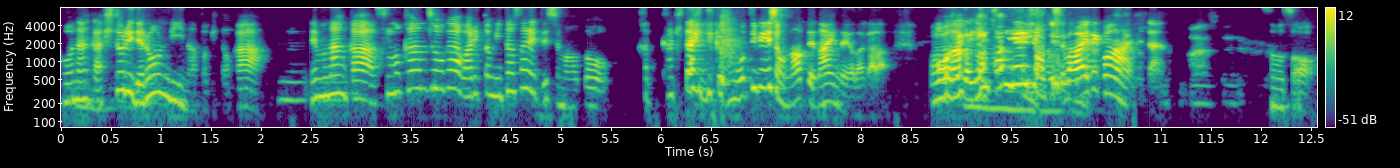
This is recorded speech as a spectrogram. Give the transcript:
こうなんか一人でロンリーな時とかうん。でもなんかその感情が割と満たされてしまうとか描きたいっていうかモチベーションになってないんだよだから。もうなんかインスピレーションとして湧いてこないみたいな。そうそ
